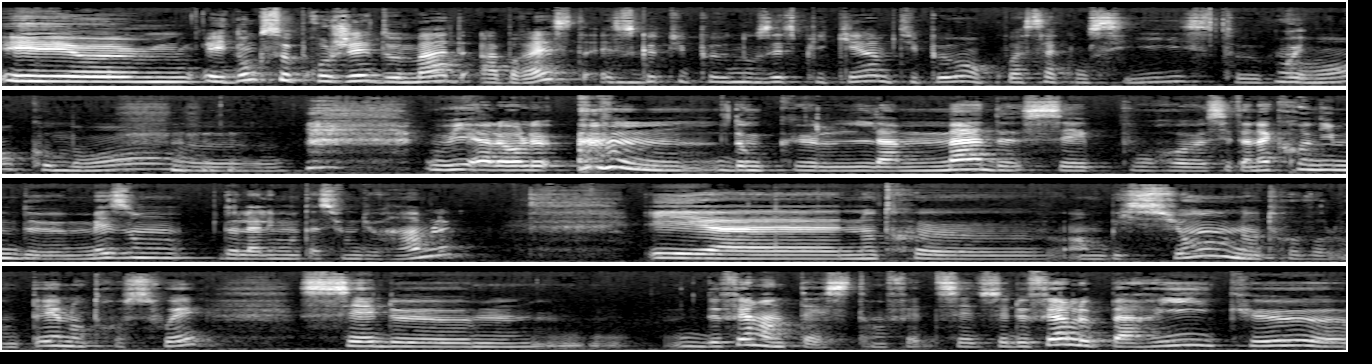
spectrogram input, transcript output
Euh, et, donc ce projet de MAD à Brest, est-ce que tu peux nous expliquer un petit peu en quoi ça consiste, quand, comment euh? Oui, alors le donc la MAD c'est pour euh, c'est un acronyme de Maison de l'alimentation durable. Et notre ambition, notre volonté, notre souhait, c'est de, de faire un test en fait. C'est de faire le pari que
